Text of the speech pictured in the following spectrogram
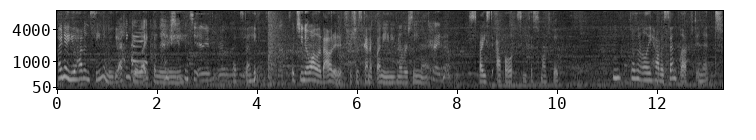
I know you haven't seen the movie. I think you'll like the movie. I haven't seen any of the real movies. That's funny. But you know all about it. It's just kind of funny and you've never seen it. I know. Spiced apple. Let's see if this smells good. Hmm, doesn't really have a scent left in it.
